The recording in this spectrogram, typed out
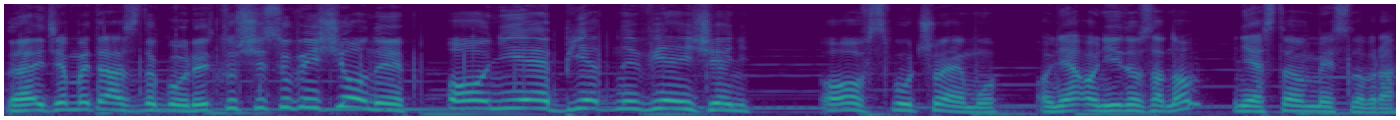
No, idziemy teraz do góry. Ktoś jest uwięziony! O nie, biedny więzień! O, współczułem mu. O nie, oni idą za mną? Nie, stoją w miejscu, dobra.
